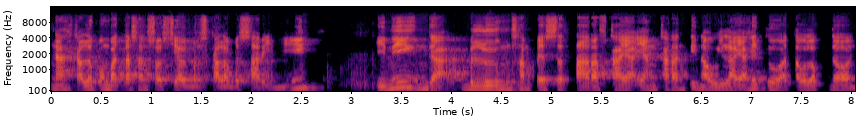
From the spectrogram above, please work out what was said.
Nah, kalau pembatasan sosial berskala besar ini, ini nggak belum sampai setaraf kayak yang karantina wilayah itu atau lockdown.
